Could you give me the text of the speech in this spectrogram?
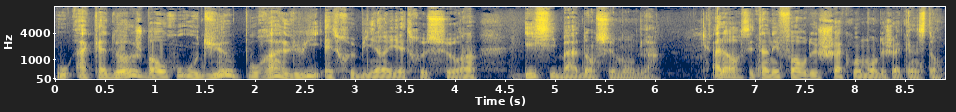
où Akadosh Baruch où Dieu pourra lui être bien et être serein ici-bas dans ce monde-là. Alors c'est un effort de chaque moment, de chaque instant.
